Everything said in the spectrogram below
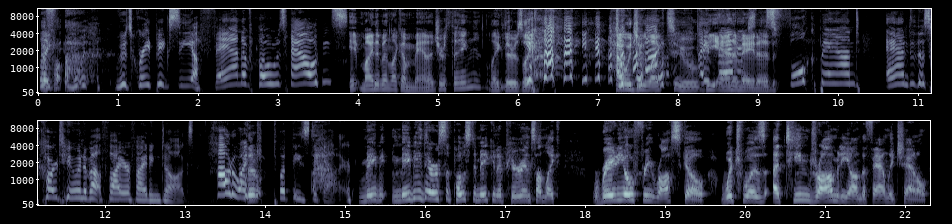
Like, If- w- was Great Big Sea a fan of hoze houndz? It might have been like a manager thing. Like there's like, how would you like to I be animated? This folk band and this cartoon about firefighting dogs. How do I They're- put these together? maybe maybe they were supposed to make an appearance on like Radio Free Roscoe, which was a teen dramedy on the Family Channel,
